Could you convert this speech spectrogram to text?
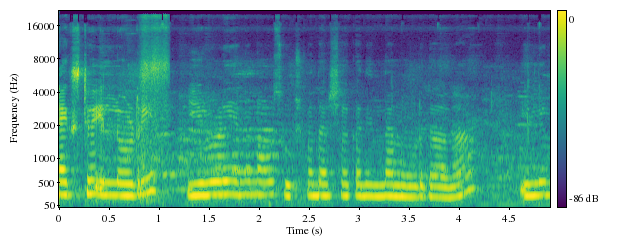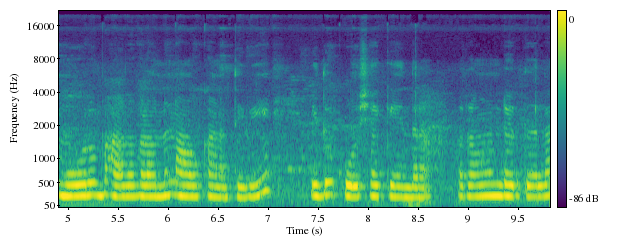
ನೆಕ್ಸ್ಟ್ ಇಲ್ಲಿ ನೋಡ್ರಿ, ಈರುಳ್ಳಿಯನ್ನು ನಾವು ಸೂಕ್ಷ್ಮದರ್ಶಕದಿಂದ ನೋಡಿದಾಗ ಇಲ್ಲಿ ಮೂರು ಭಾಗಗಳನ್ನು ನಾವು ಕಾಣ್ತೀವಿ ಇದು ಕೋಶ ಕೇಂದ್ರ ರೌಂಡ್ ಇರ್ತದಲ್ಲ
